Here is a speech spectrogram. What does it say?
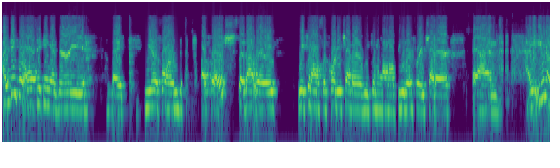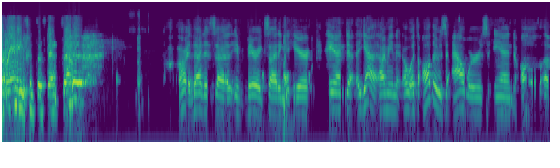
I think we're all taking a very like uniformed approach, so that way we can all support each other. We can all be there for each other, and I mean, even our branding is consistent. So all right, that is uh, very exciting to hear. And uh, yeah, I mean, oh, with all those hours and all of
